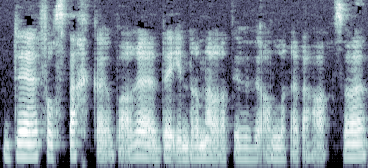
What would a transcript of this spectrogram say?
Det forsterker jo bare det indre narrativet vi allerede har. Så eh,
